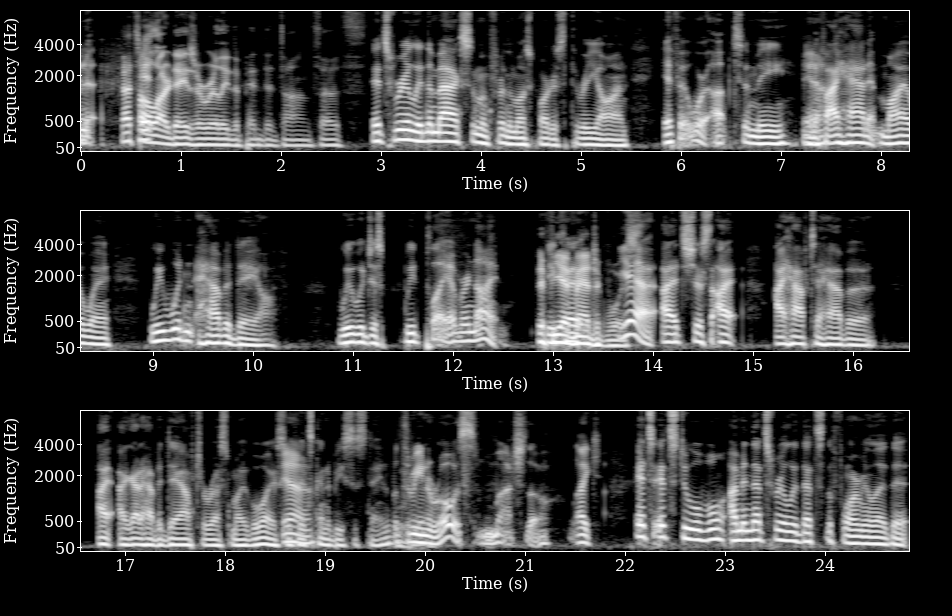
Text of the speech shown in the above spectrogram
limit. know, that's all our days are really dependent on so it's It's really the maximum for the most part is three on. If it were up to me, and if I had it my way, we wouldn't have a day off. We would just we'd play every night. If you had magic voice. yeah. I, it's just I I have to have a I, I got to have a day off to rest my voice Yeah. if it's going to be sustainable. but three in a row is much though. Like it's it's doable. I mean, that's really that's the formula that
